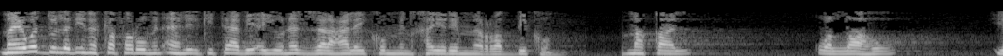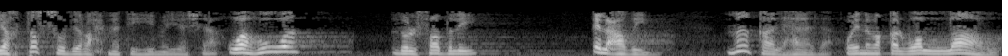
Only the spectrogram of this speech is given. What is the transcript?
ما يود الذين كفروا من أهل الكتاب أن ينزل عليكم من خير من ربكم؟ ما قال والله يختص برحمته من يشاء وهو ذو الفضل العظيم. ما قال هذا؟ وإنما قال والله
